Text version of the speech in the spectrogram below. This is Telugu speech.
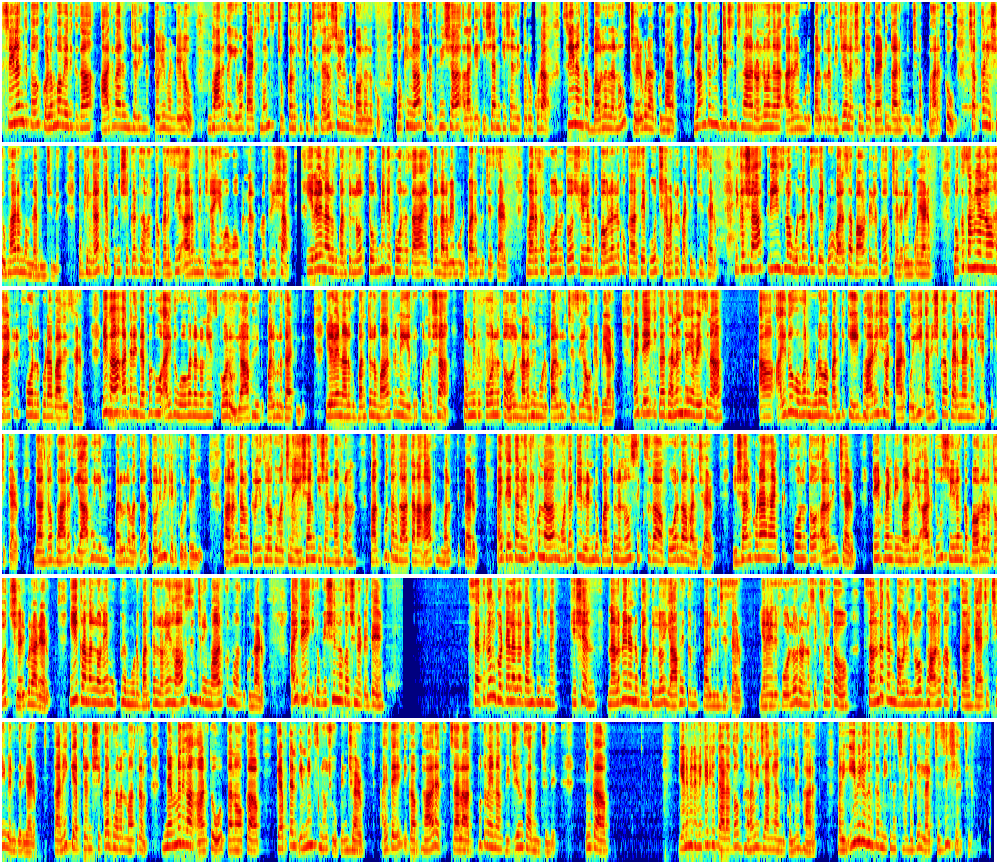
శ్రీలంకతో కొలంబో వేదికగా ఆదివారం జరిగిన తొలి వన్డేలో భారత యువ బ్యాట్స్మెన్స్ చుక్కలు చూపించేశారు శ్రీలంక బౌలర్లకు. ముఖ్యంగా పృథ్వీ షా అలాగే ఇషాన్ కిషన్ ఇద్దరు కూడా శ్రీలంక బౌలర్లను చెడుగుడాడుకున్నారు లంక నిర్దేశించిన రెండు వందల అరవై మూడు పరుగుల విజయ లక్ష్యంతో బ్యాటింగ్ ఆరంభించిన భారత్కు చక్కని శుభారంభం లభించింది. ముఖ్యంగా కెప్టెన్ శిఖర్ ధవన్తో కలిసి ఆరంభించిన యువ ఓపెనర్ పృథ్వీ షా ఇరవై నాలుగు బంతుల్లో తొమ్మిది ఫోర్ల సహాయంతో నలభై మూడు పరుగులు చేశాడు. వరుస ఫోర్లతో శ్రీలంక బౌలర్లకు కాసేపు చెమటలు పట్టించేశాడు. ఇక షా క్రీజ్లో ఉన్నంతసేపు వరుస బౌండరీలతో చెలరేగిపోయాడు. ఒక సమయంలో హ్యాట్రిక్ ఫోర్లు కూడా బాధేశాడు. ఇక అతడి దెబ్బకు ఐదు ఓవర్లలోనే స్కోరు యాభై ఐదు పరుగులు దాటింది. ఇరవై నాలుగు బంతులు మాత్రమే ఎదుర్కొన్న షా తొమ్మిది ఫోర్లతో నలభై మూడు పరుగులు చేసి అవుట్ అయిపోయాడు. అయితే ఇక ధనంజయ వేసిన ఆ ఐదో ఓవర్ మూడవ బంతికి భారీ షాట్ ఆడిపోయి అవిష్కా ఫెర్నాండో చేతికి చిక్కాడు. దాంతో భారత్ యాభై ఎనిమిది పరుగుల వద్ద తొలి వికెట్ కోల్పోయింది. అనంతరం క్రీజ్లోకి వచ్చిన ఇషాన్ కిషన్ మాత్రం అద్భుతంగా తన ఆటను మలుపు తిప్పాడు. అయితే తను ఎదుర్కొన్న మొదటి రెండు బంతులను సిక్స్గా ఫోర్గా మలిచాడు. ఇషాన్ కూడా హ్యాట్రిక్ ఫోర్లతో అలరించాడు. టీ ట్వంటీ మాదిరి ఆడుతూ శ్రీలంక బౌలర్లతో చెడుగుడాడాడు ఈ క్రమంలోనే ముప్పై మూడు బంతుల్లోనే హాఫ్ సెంచరీ మార్కును అందుకున్నాడు. అయితే ఇక విషయంలోకి వచ్చినట్టయితే శతకం కొట్టేలాగా కనిపించిన కిషన్ నలభై రెండు బంతుల్లో యాభై తొమ్మిది పరుగులు చేశాడు. ఎనిమిది ఫోర్లు రెండు సిక్స్లతో సందకన్ బౌలింగ్లో భానుకకు క్యాచ్ ఇచ్చి వెనుదిరిగాడు. కానీ కెప్టెన్ శిఖర్ ధవన్ మాత్రం నెమ్మదిగా ఆడుతూ తన ఒక కెప్టెన్ ఇన్నింగ్స్ను చూపించాడు. అయితే ఇక భారత్ చాలా అద్భుతమైన విజయం సాధించింది. ఇంకా ఎనిమిది వికెట్ల తేడాతో ఘన విజయాన్ని అందుకుంది భారత్. మరి ఈ వీడియో కనుక మీకు నచ్చినట్టయితే లైక్ చేసి షేర్ చేయండి.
